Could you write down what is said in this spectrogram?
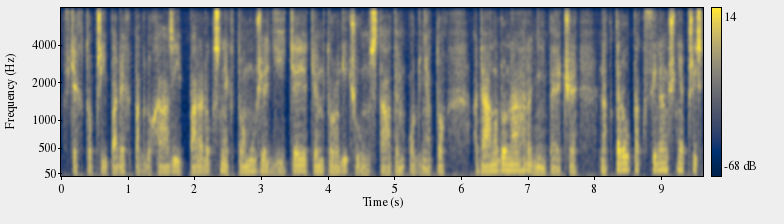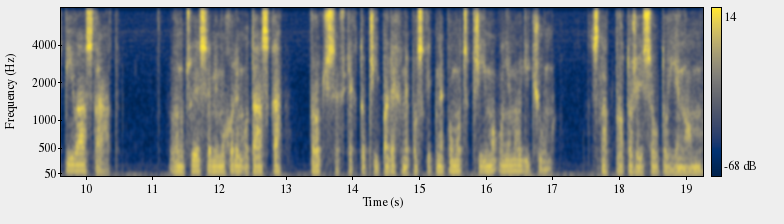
V těchto případech pak dochází paradoxně k tomu, že dítě je těmto rodičům státem odňato a dáno do náhradní péče, na kterou pak finančně přispívá stát. Vnucuje se mimochodem otázka, proč se v těchto případech neposkytne pomoc přímo o něm rodičům. Snad proto, že jsou to jenom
